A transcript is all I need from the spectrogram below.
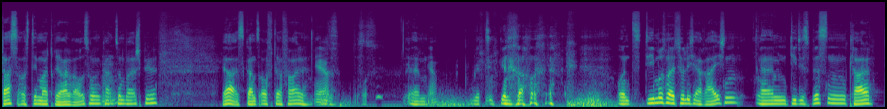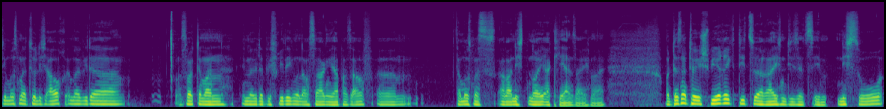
das aus dem Material rausholen kann, zum Beispiel. Ja, ist ganz oft der Fall. Ja. Das, ähm, Ja. wird, genau. Und die muss man natürlich erreichen. Ähm, die, die es wissen, klar, die muss man natürlich auch immer wieder, sollte man immer wieder befriedigen und auch sagen, ja, pass auf, ähm, da muss man es aber nicht neu erklären, sage ich mal. Und das ist natürlich schwierig, die zu erreichen, die es jetzt eben nicht so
